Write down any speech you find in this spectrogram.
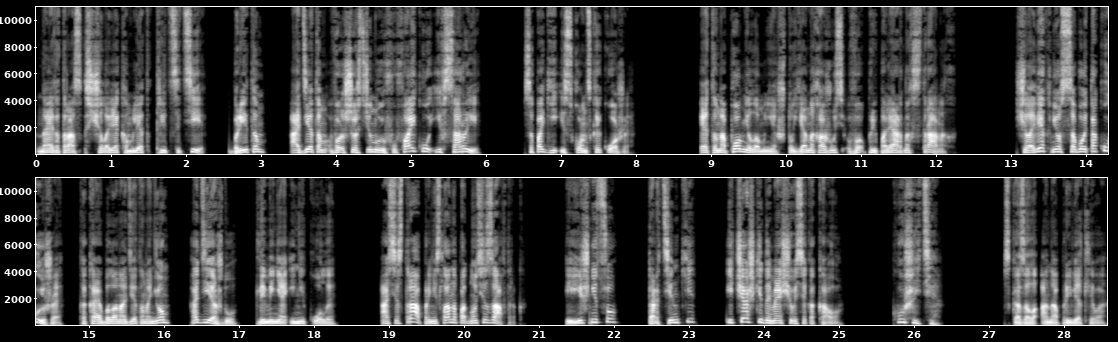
на этот раз с человеком лет тридцати, бритым, одетым в шерстяную фуфайку и в сары, сапоги из конской кожи. Это напомнило мне, что я нахожусь в приполярных странах. Человек нес с собой такую же, какая была надета на нем, одежду для меня и Николы, а сестра принесла на подносе завтрак, яичницу, тортинки и чашки дымящегося какао. «Кушайте», — сказала она приветливо.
